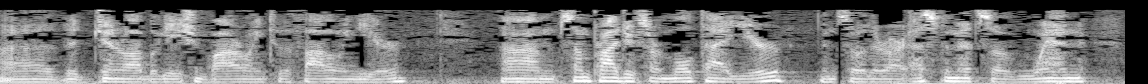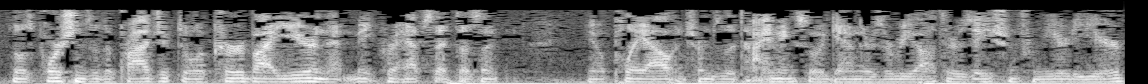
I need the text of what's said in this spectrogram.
uh, the general obligation borrowing to the following year. Um, some projects are multi-year, and so there are estimates of when those portions of the project will occur by year, and that may perhaps that doesn't you know play out in terms of the timing. So again, there's a reauthorization from year to year.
